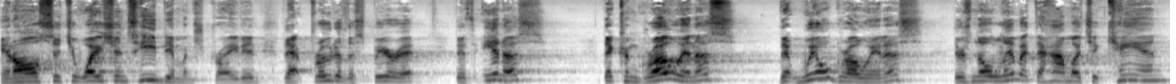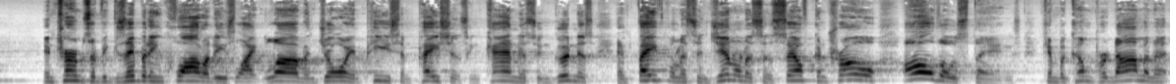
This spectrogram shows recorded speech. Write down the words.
In all situations, he demonstrated that fruit of the Spirit that's in us, that can grow in us, that will grow in us. There's no limit to how much it can in terms of exhibiting qualities like love and joy and peace and patience and kindness and goodness and faithfulness and gentleness and self control, all those things can become predominant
